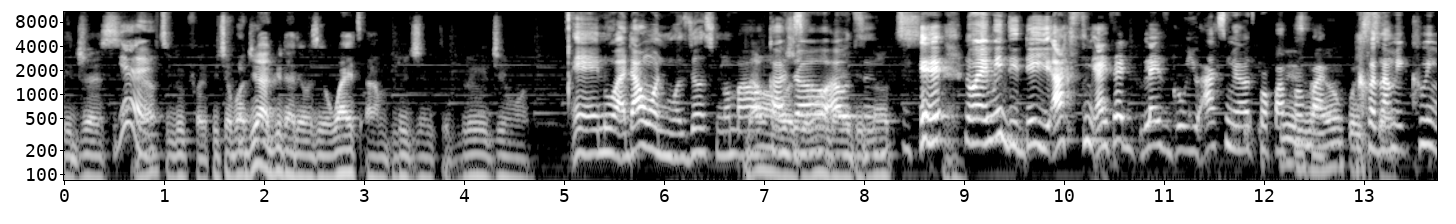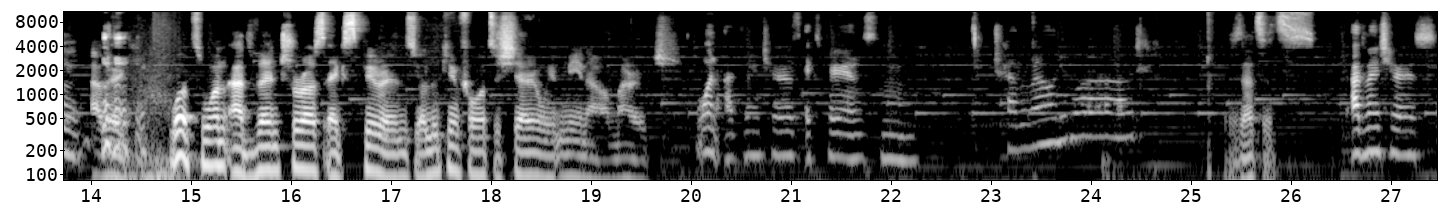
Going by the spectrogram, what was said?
A dress. Yeah. I have to look for a picture. But do you agree that there was a white and blue jean, the blue jean one? Eh, no, that one was just normal, That one was the casual one I did outing. no, I mean the day you asked me, I said, let's go. You asked me out proper, This is my own proper. Because I'm a queen. What's one adventurous experience you're looking forward to sharing with me in our marriage? One adventurous experience. Hmm. travel around the world. Is that it? Adventurous.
